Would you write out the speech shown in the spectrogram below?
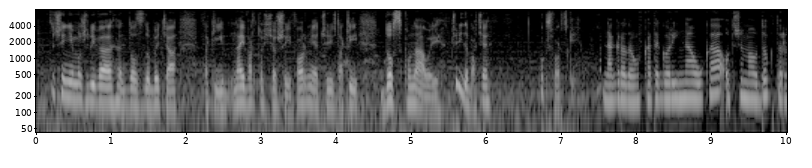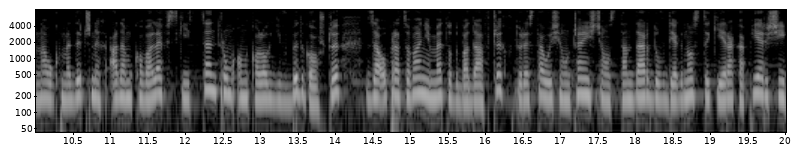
praktycznie niemożliwe do zdobycia w takiej najwartościowszej formie, czyli w takiej doskonałej, czyli debacie oksfordzkiej. Nagrodę w kategorii nauka otrzymał doktor nauk medycznych Adam Kowalewski z Centrum Onkologii w Bydgoszczy za opracowanie metod badawczych, które stały się częścią standardów diagnostyki raka piersi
